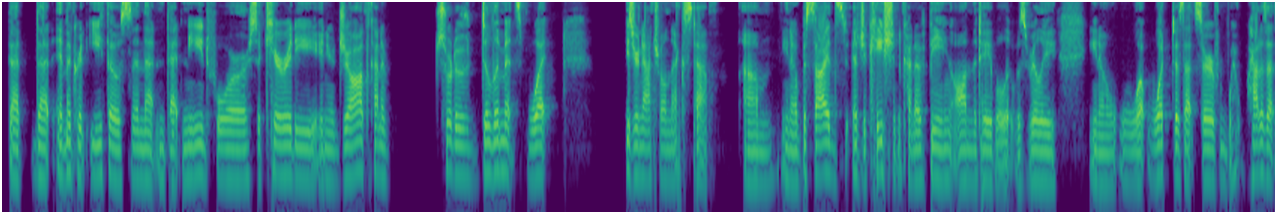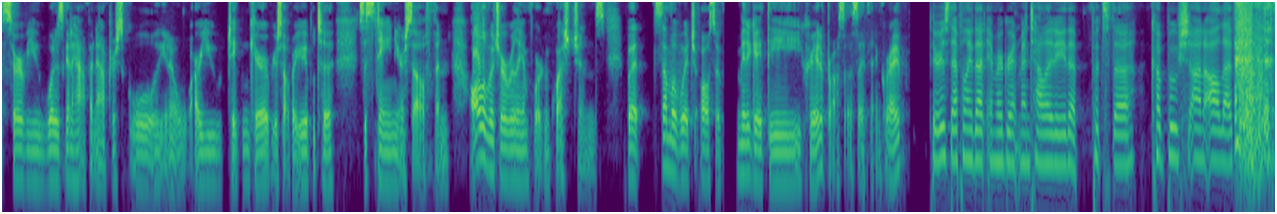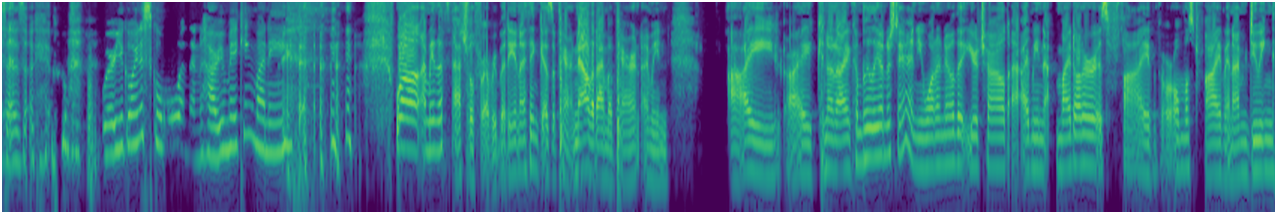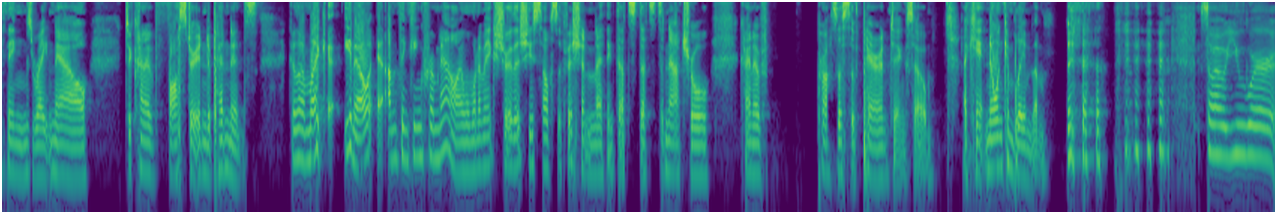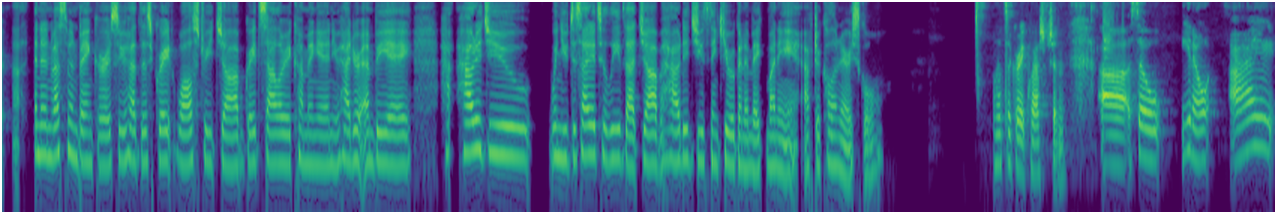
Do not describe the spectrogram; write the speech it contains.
that that immigrant ethos and that that need for security in your job kind of sort of delimits what is your natural next step. Um, you know, besides education kind of being on the table, it was really, you know, what what does that serve? How does that serve you? What is going to happen after school? You know, are you taking care of yourself? Are you able to sustain yourself? And all of which are really important questions, but some of which also mitigate the creative process. I think, right? There is definitely that immigrant mentality that puts the kaboosh on all that stuff and says, okay, where are you going to school? And then how are you making money? well, I mean, that's natural for everybody. And I think as a parent, now that I'm a parent, I mean, I I can I completely understand. You want to know that your child. I mean, my daughter is five or almost five, and I'm doing things right now to kind of foster independence because I'm like, you know, I'm thinking from now. I want to make sure that she's self sufficient, and I think that's that's the natural kind of process of parenting. So I can't, no one can blame them. so you were uh, an investment banker. So you had this great Wall Street job, great salary coming in. You had your MBA. H- how did you, when you decided to leave that job, how did you think you were going to make money after culinary school? That's a great question. Uh, so, you know, I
